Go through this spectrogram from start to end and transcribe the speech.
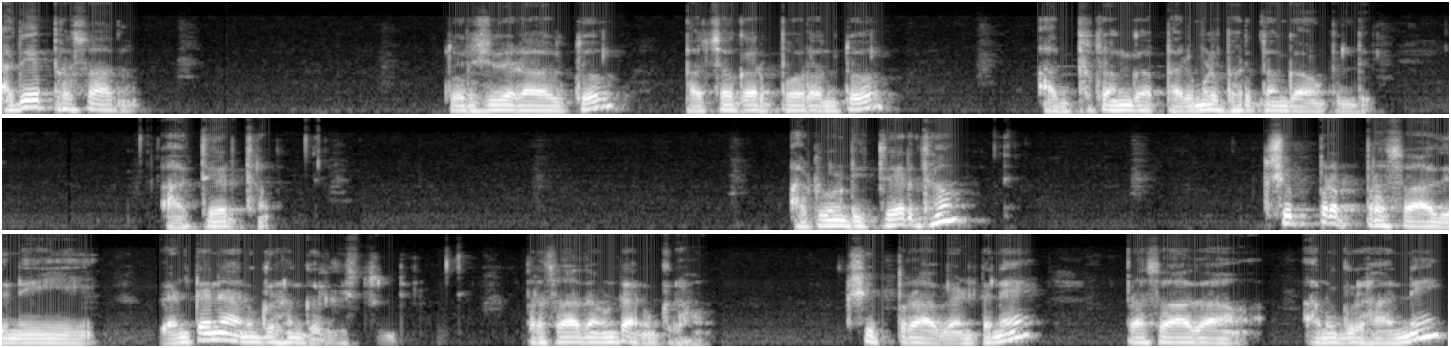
అదే ప్రసాదం. తులసి దళాలతో పచ్చకర్పూరంతో అద్భుతంగా పరిమళభరితంగా ఉంటుంది ఆ తీర్థం. అటువంటి తీర్థం క్షిప్ర ప్రసాదిని వెంటనే అనుగ్రహం కలిగిస్తుంది. ప్రసాదం అంటే అనుగ్రహం. క్షిప్ర వెంటనే ప్రసాద అనుగ్రహాన్ని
